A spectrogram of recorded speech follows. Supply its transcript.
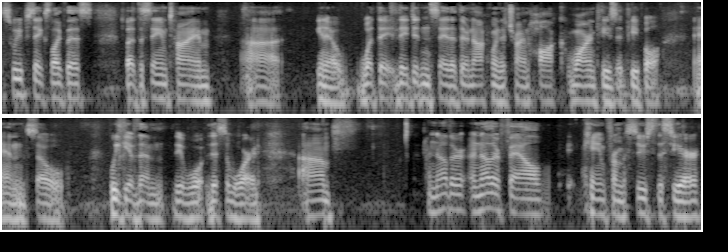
sweepstakes like this. But at the same time, uh, you know what they they didn't say that they're not going to try and hawk warranties at people, and so we give them the award, this award. Um, another another fail came from Asus this year.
